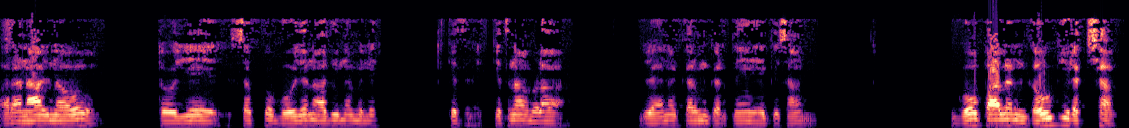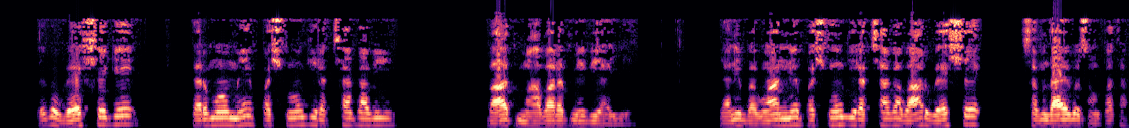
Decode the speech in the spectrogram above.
और अनाज न हो तो ये सबको भोजन आदि न मिले। कित, कितना बड़ा जो है ना कर्म करते हैं ये किसान। गोपालन गौ की रक्षा। देखो वैश्य के कर्मों में पशुओं की रक्षा का भी बात महाभारत में भी आई है। यानी भगवान ने पशुओं की रक्षा का भार वैश्य समुदाय को सौंपा था।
